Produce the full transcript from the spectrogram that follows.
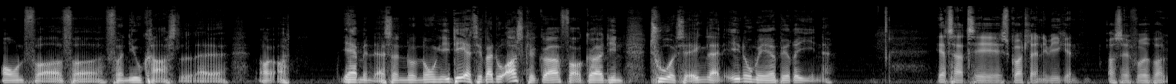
oven for, for, for Newcastle. Øh, og, og ja, men altså no, nogle idéer til, hvad du også kan gøre for at gøre din tur til England endnu mere berigende. Jeg tager til Skotland i weekenden og ser fodbold.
